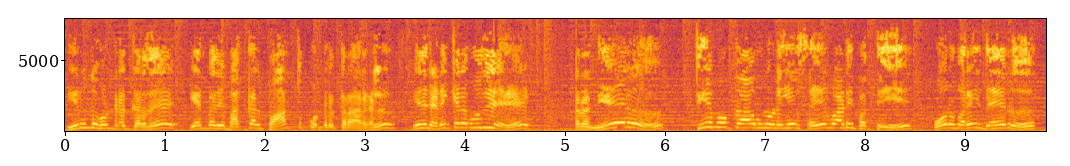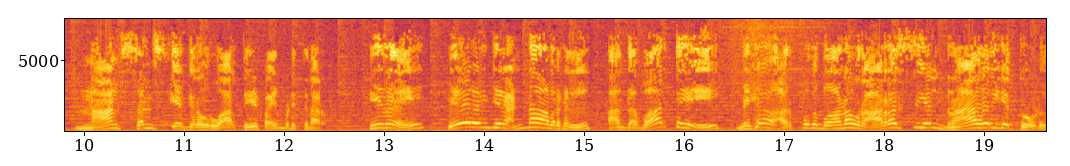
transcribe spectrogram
இருந்து கொண்டிருக்கிறது என்பதை மக்கள் பார்த்து கொண்டிருக்கிறார்கள். இது நினைக்கிற போது நேரு திமுகவினுடைய செயல்பாடை பத்தி ஒருமுறை நேரு நான்சென்ஸ் என்கிற ஒரு வார்த்தையை பயன்படுத்தினார். இதை பேரறிஞர் அண்ணா அவர்கள் அந்த வார்த்தையை மிக அற்புதமான ஒரு அரசியல் நாகரிகத்தோடு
